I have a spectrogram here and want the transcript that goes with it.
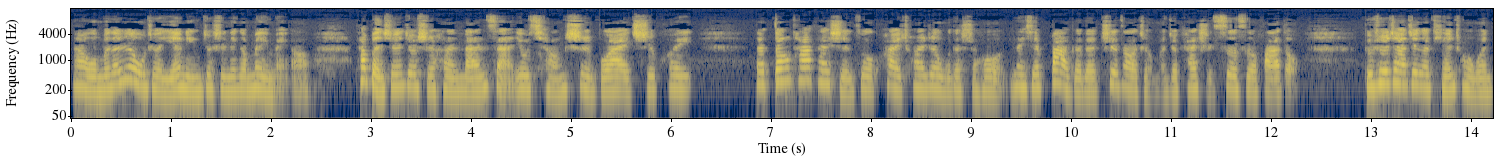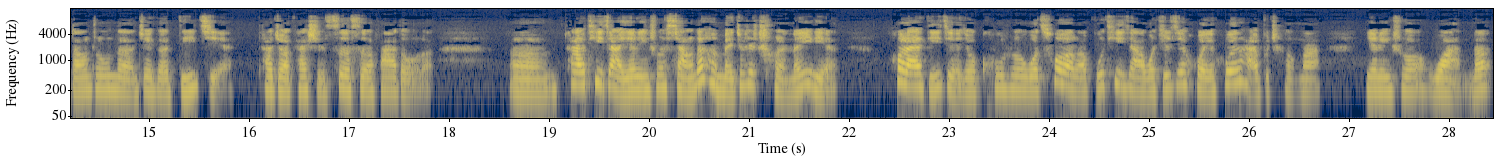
那我们的任务者严玲就是那个妹妹啊，她本身就是很懒散又强势，不爱吃亏。那当他开始做快穿任务的时候，那些 bug 的制造者们就开始瑟瑟发抖。比如说，像这个甜宠文当中的这个迪姐，她就要开始瑟瑟发抖了。嗯，她要替嫁，严玲说想得很美，就是蠢了一点。后来迪姐就哭说：“我错了，不替嫁，我直接悔婚还不成吗？”严玲说：“晚了。”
